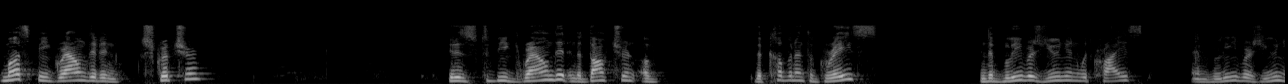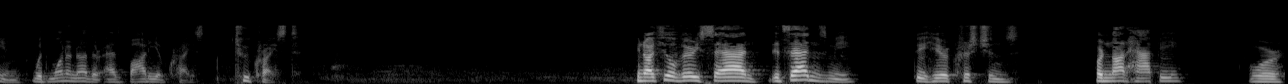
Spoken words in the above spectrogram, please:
must be grounded in Scripture it is to be grounded in the doctrine of the covenant of grace and the believer's union with Christ and believers' union with one another as body of Christ, to Christ. You know, I feel very sad. It saddens me to hear Christians are not happy or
